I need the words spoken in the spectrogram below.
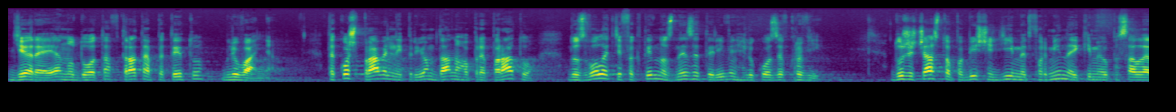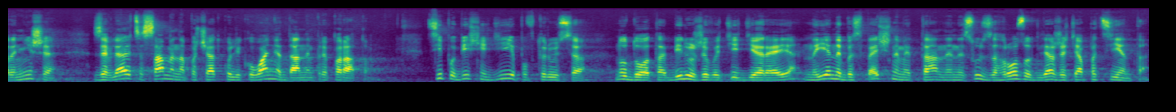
діарея, нудота, втрата апетиту, блювання. Також правильний прийом даного препарату дозволить ефективно знизити рівень глюкози в крові. Дуже часто побічні дії метформіну, які ми описали раніше, з'являються саме на початку лікування даним препаратом. Ці побічні дії, повторюся, нудота, біль у животі, діарея не є небезпечними та не несуть загрозу для життя пацієнта,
